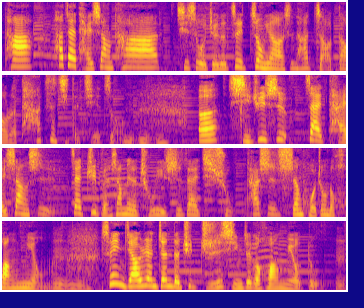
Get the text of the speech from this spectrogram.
他他在台上，他其实我觉得最重要的是他找到了他自己的节奏。嗯嗯嗯。而喜剧是在台上是在剧本上面的处理是在处，它是生活中的荒谬嘛。嗯嗯。所以你只要认真的去执行这个荒谬度，嗯，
